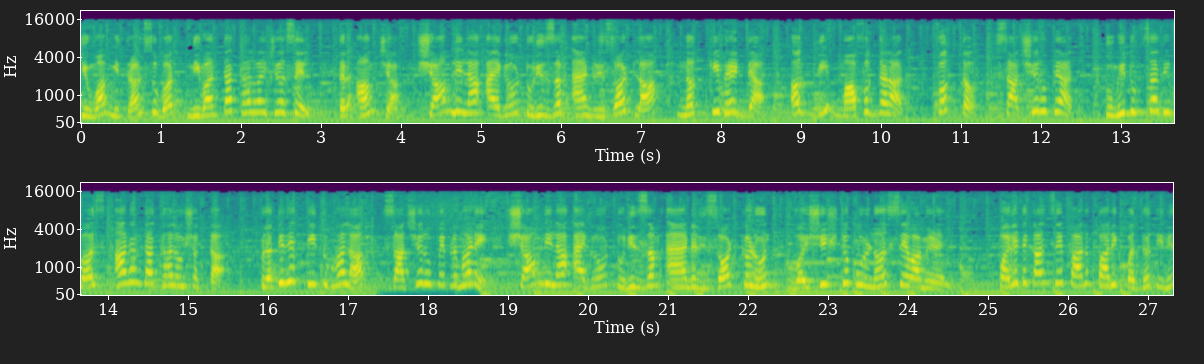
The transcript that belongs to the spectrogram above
किंवा मित्रांसोबत निवांतात घालवायचे असेल तर आमच्या श्यामलीला ॲग्रो टुरिझम अँड रिसॉर्टला नक्की भेट द्या. अगदी माफक दरात फक्त सातशे रुपयात. तुम्ही तुमचा दिवस आनंदात घालवू शकता. प्रति व्यक्ती तुम्हाला सातशे रुपये प्रमाणे श्यामलीला ॲग्रो टुरिझम अँड रिसॉर्टकडून वैशिष्ट्यपूर्ण सेवा मिळेल. पर्यटकांचे पारंपरिक पद्धतीने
